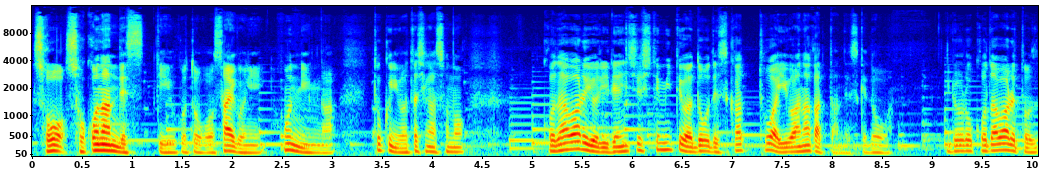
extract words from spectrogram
そうそこなんですっていうことを最後に本人が特に私がそのこだわるより練習してみてはどうですかとは言わなかったんですけどいろいろこだわると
